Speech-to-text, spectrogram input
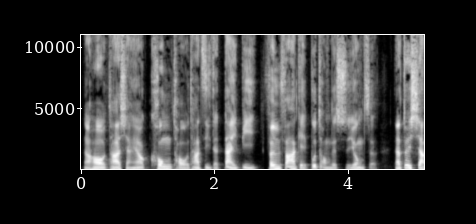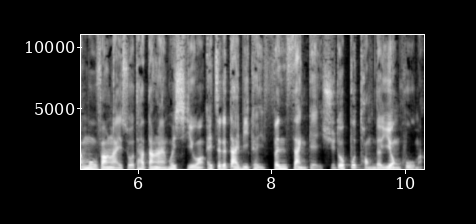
然后他想要空投他自己的代币，分发给不同的使用者。那对项目方来说，他当然会希望，哎，这个代币可以分散给许多不同的用户嘛，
